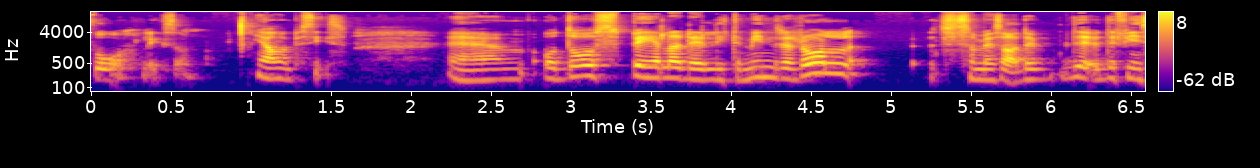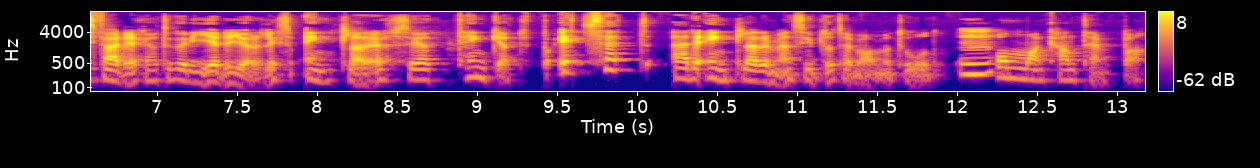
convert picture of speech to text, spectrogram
två liksom. Ja men precis. Ehm, och då spelar det lite mindre roll. Som jag sa, det, det, det finns färdiga kategorier, det gör det liksom enklare. Så jag tänker att på ett sätt är det enklare med en symptotermal metod. Mm. Om man kan tempa.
